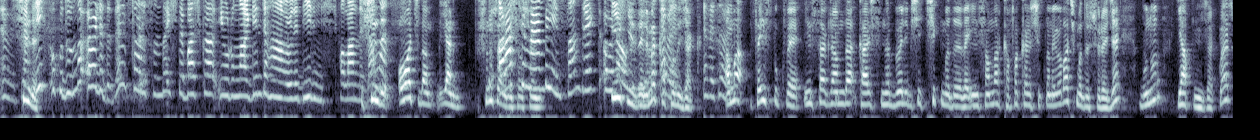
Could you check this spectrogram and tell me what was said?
Evet. Şimdi, yani ilk okuduğunda öyle dedi. Sonrasında işte başka yorumlar gelince ha öyle değilmiş falan dedi Şimdi ama. o açıdan yani şunu söylemeye çalışıyorum. bir insan direkt öyle İlk algılıyor. izlenime kapılacak. Evet. Evet, evet. Ama Facebook ve Instagram'da karşısına böyle bir şey çıkmadığı ve insanlar kafa karışıklığına yol açmadığı sürece bunu yapmayacaklar.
